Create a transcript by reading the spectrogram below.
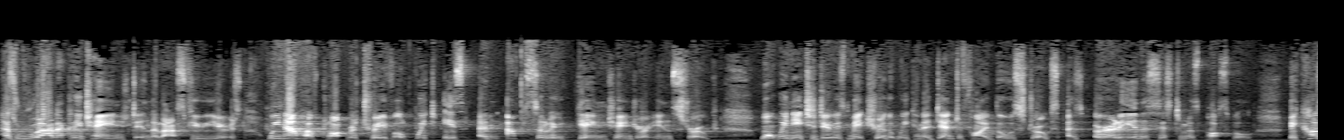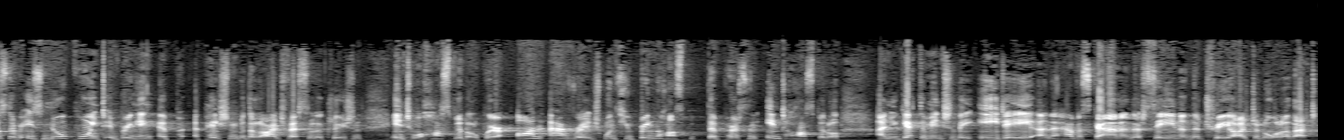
has radically changed in the last few years. We now have clot retrieval, which is an absolute game changer in stroke. What we need to do is make sure that we can identify those strokes as early in the system as possible, because there is no point in bringing a, a patient with a large vessel occlusion into a hospital where, on average, once you bring the, the person into hospital and you get them into the ED and they have a scan and they're seen and they're triaged and all of that,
